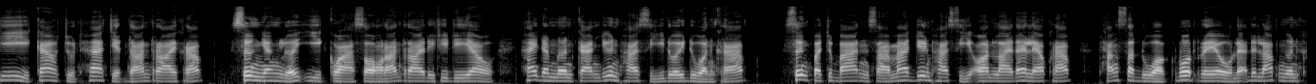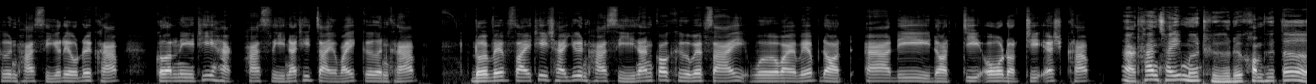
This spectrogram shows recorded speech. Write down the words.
ที่ 9.57 ล้านรายครับ ซึ่งยังเหลืออีกกว่า 2 ล้านรายเลยทีเดียว ให้ดำเนินการยื่นภาษีโดยด่วนครับ ซึ่งปัจจุบันสามารถยื่นภาษีออนไลน์ได้แล้วครับ ทั้งสะดวกรวดเร็ว และได้รับเงินคืนภาษีเร็วด้วยครับ กรณีที่หักภาษีหน้าที่จ่ายไว้เกินครับ โดยเว็บไซต์ที่ใช้ยื่นภาษีนั่นก็คือเว็บไซต์ www.rd.go.th ครับหากท่านใช้มือถือหรือคอมพิวเตอร์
